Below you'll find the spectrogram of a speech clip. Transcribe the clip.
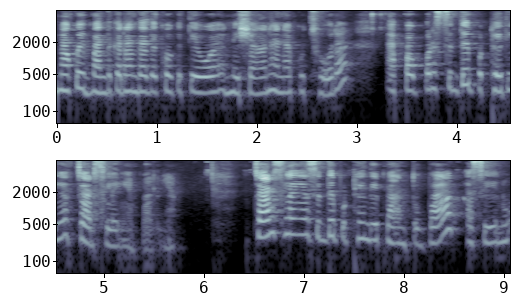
ਨਾ ਕੋਈ ਬੰਦ ਕਰਨ ਦਾ ਦੇਖੋ ਕਿਤੇ ਉਹ ਹੈ, ਨਿਸ਼ਾਨ ਹੈ ਨਾ ਕੁਝ ਹੋਰ ਹੈ। ਆਪਾਂ ਉੱਪਰ ਸਿੱਧੇ ਪੁੱਠੇ ਦੀਆਂ ਚਾਰ ਸਲਾਈਆਂ ਪਾ ਲਈਆਂ। ਚਾਰ ਸਲਾਈਆਂ ਸਿੱਧੇ ਪੁੱਠੇ ਦੀ ਪਾਉਣ ਤੋਂ ਬਾਅਦ ਅਸੀਂ ਇਹਨੂੰ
